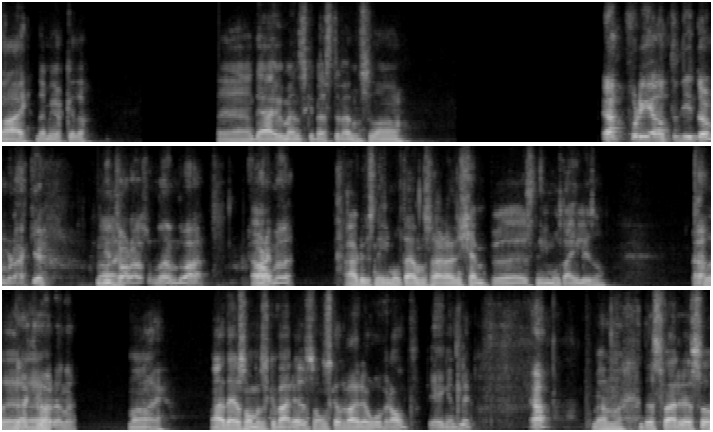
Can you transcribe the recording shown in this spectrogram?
nei, de gjør ikke det. det. Det er jo menneskets beste venn, så Ja, fordi at de dømmer deg ikke. De tar deg som den du er. Ja. Med det. Er du snill mot den, så er den kjempesnill mot deg, liksom. Ja, det det- er klarere enn det. Nei. Nei, det er sånn det skal være. Sånn skal det være overalt, egentlig. Ja. Men dessverre så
